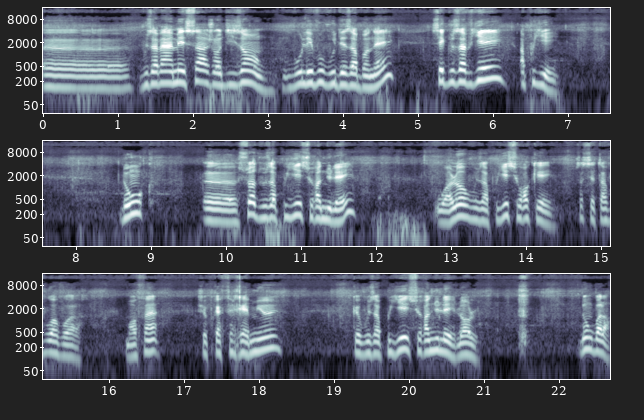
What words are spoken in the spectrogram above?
euh, vous avez un message en disant voulez-vous vous désabonner, c'est que vous aviez appuyé. Donc, euh, soit vous appuyez sur annuler, ou alors vous appuyez sur OK. Ça, c'est à vous à voir. Mais enfin, je préférerais mieux que vous appuyez sur annuler, lol. Donc voilà.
